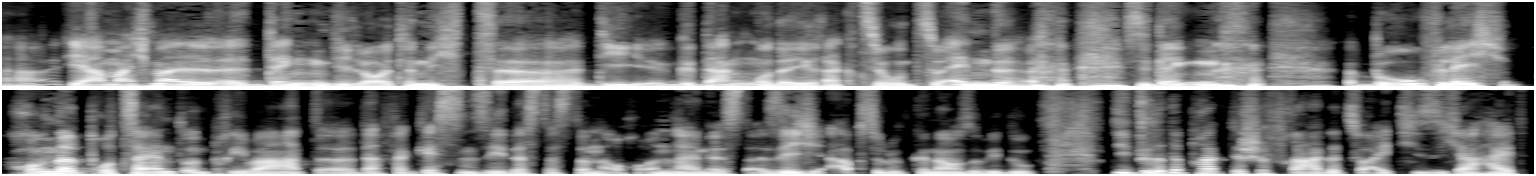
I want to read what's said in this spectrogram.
Ja, ja, manchmal äh, denken die Leute nicht äh, die Gedanken oder die Reaktion zu Ende. sie denken beruflich 100 Prozent und privat, äh, da vergessen sie, dass das dann auch online ist. Sehe ich absolut genauso wie du. Die dritte praktische Frage zur IT-Sicherheit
